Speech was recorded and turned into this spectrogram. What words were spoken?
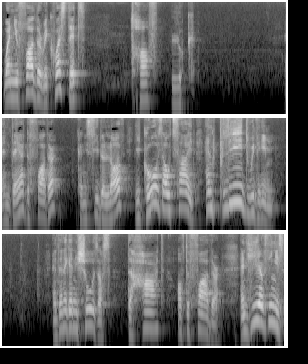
when your father requests it, tough look. And there, the father, can you see the love? He goes outside and pleads with him. And then again, he shows us the heart of the father. And here, everything is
